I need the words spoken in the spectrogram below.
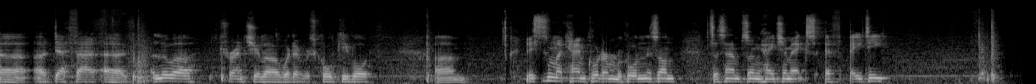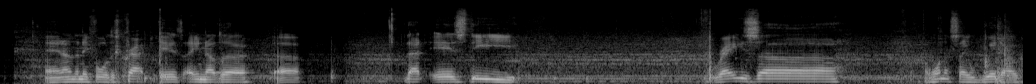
uh, Death uh, Allure Tarantula, whatever it's called, keyboard. Um, this is my camcorder I'm recording this on. It's a Samsung HMX F80. And underneath all this crap is another, uh, that is the Razer, I want to say Widow.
